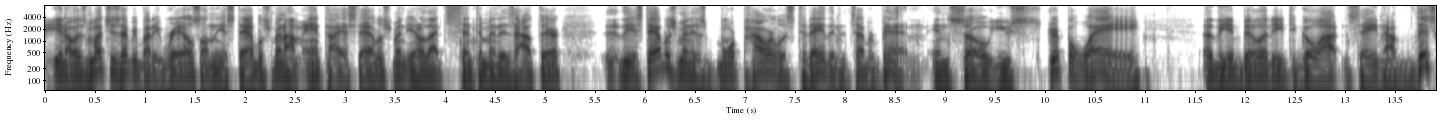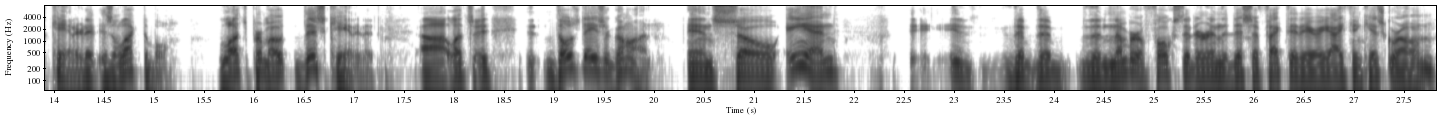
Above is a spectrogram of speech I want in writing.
you know as much as everybody rails on the establishment i'm anti-establishment you know that sentiment is out there the establishment is more powerless today than it's ever been. And so you strip away uh, the ability to go out and say now this candidate is electable. Let's promote this candidate. Uh, let's it, those days are gone. And so and it, the the the number of folks that are in the disaffected area I think has grown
